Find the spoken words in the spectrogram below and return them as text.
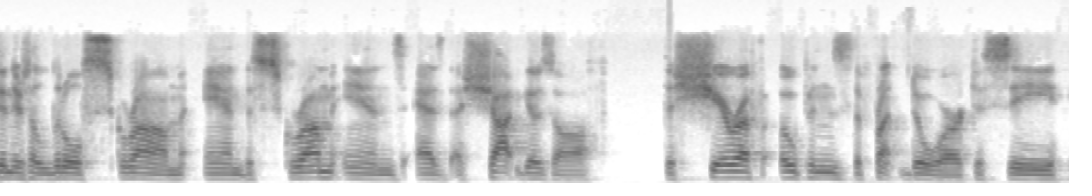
then there's a little scrum, and the scrum ends as a shot goes off. The sheriff opens the front door to see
